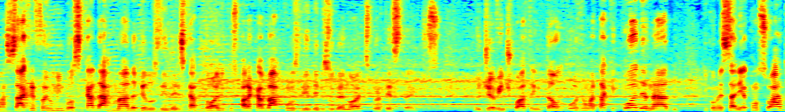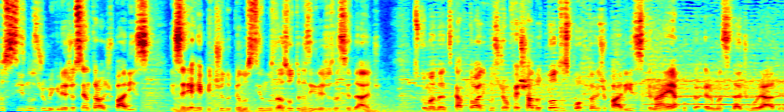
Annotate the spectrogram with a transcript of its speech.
O massacre foi uma emboscada armada pelos líderes católicos para acabar com os líderes huguenotes protestantes. No dia 24, então, houve um ataque coordenado que começaria com soar dos sinos de uma igreja central de Paris e seria repetido pelos sinos das outras igrejas da cidade. Os comandantes católicos tinham fechado todos os portões de Paris, que na época era uma cidade murada,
